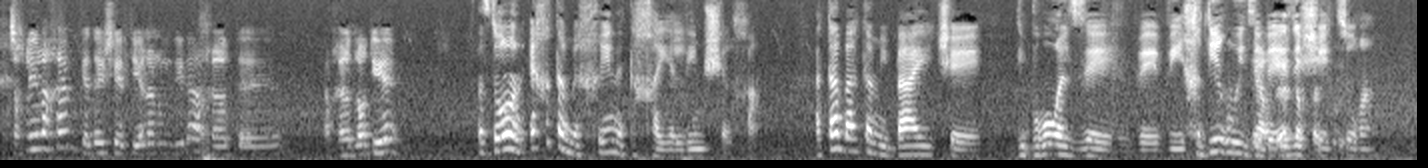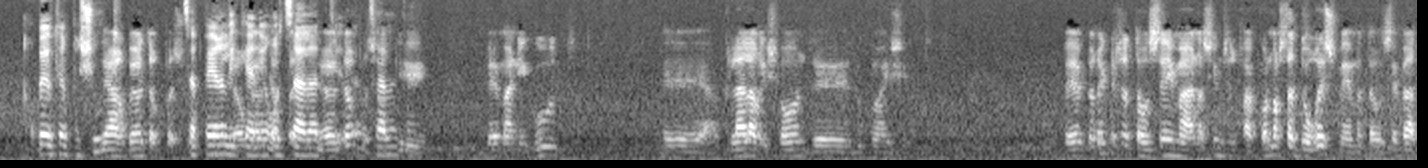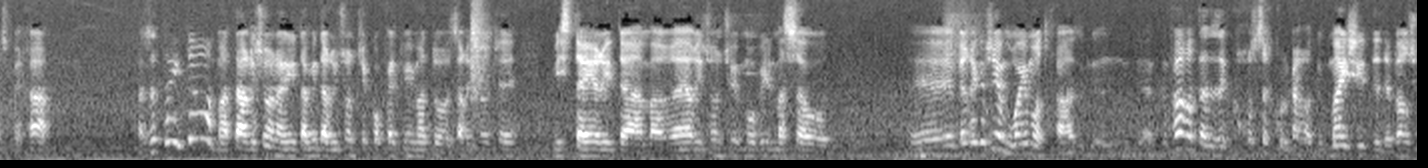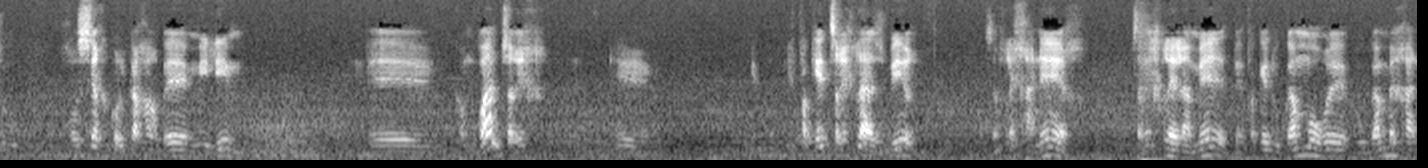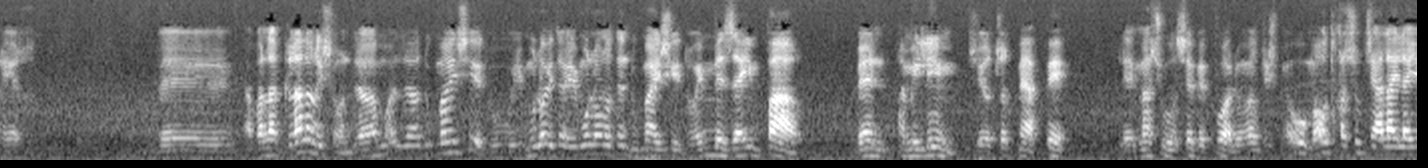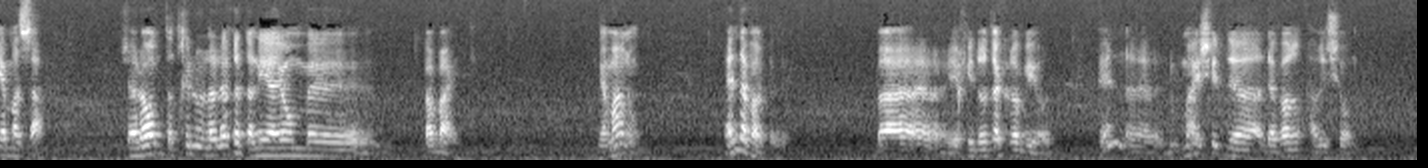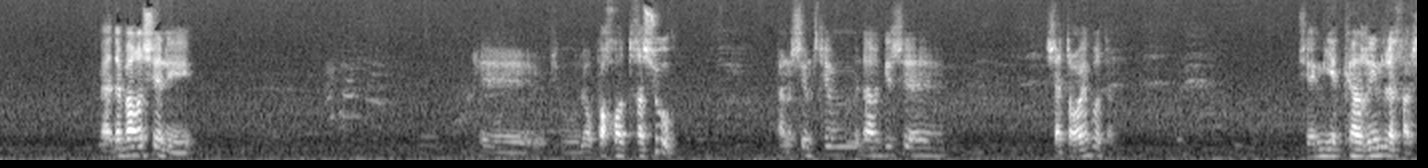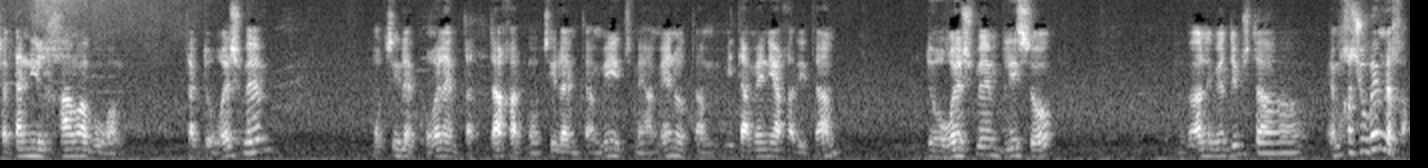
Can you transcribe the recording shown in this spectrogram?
צריך להילחם כדי שתהיה לנו מדינה, אחרת, אה, אחרת לא תהיה. אז דורון, איך אתה מכין את החיילים שלך? אתה באת מבית שדיברו על זה והחדירו את זה באיזושהי. צורה. הרבה יותר פשוט? זה הרבה יותר פשוט. ספר לי, כי אני רוצה. לדעת- זה יותר פשוט. כי במנהיגות, אה, הכלל הראשון זה דוגמה אישית. וברגע שאתה עושה עם האנשים שלך, כל מה שאתה דורש מהם אתה עושה בעצמך, אז אתה איתם. אתה הראשון, אני תמיד הראשון שקופץ ממטוס, הראשון שמסתער איתם, הראשון שמוביל מסעות. אה, ברגע שהם רואים אותך, אז כבר אתה, זה חוסך כל כך, דוגמה אישית זה דבר שהוא חוסך כל כך הרבה מילים. וכמובן צריך, אה, מפקד צריך להסביר, צריך לחנך, צריך ללמד, מפקד הוא גם מורה, הוא גם מחנך. ו... אבל הכלל הראשון זה, זה הדוגמה האישית. הוא, אם, הוא לא, אם הוא לא נותן דוגמה אישית, או אם מזהים פער בין המילים שיוצאות מהפה למה שהוא עושה בפועל, הוא אומר, תשמעו, מאוד חשוב שהלילה יהיה מסע. שלום, תתחילו ללכת, אני היום אה, בבית. גמרנו. אין דבר כזה. ביחידות הקרביות, אה, דוגמה אישית זה הדבר הראשון. והדבר השני, אה, שהוא לא פחות חשוב, אנשים צריכים להרגיש ש... שאתה אוהב אותם, שהם יקרים לך, שאתה נלחם עבורם. אתה דורש מהם, מוציא להם, קורא להם את התחת, מוציא להם את המיץ, מאמן אותם, מתאמן יחד איתם, דורש מהם בלי סוף, אבל הם יודעים שאתה... הם חשובים לך.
